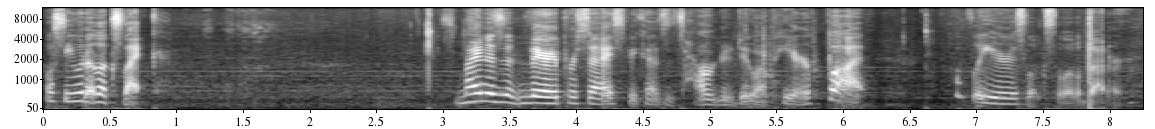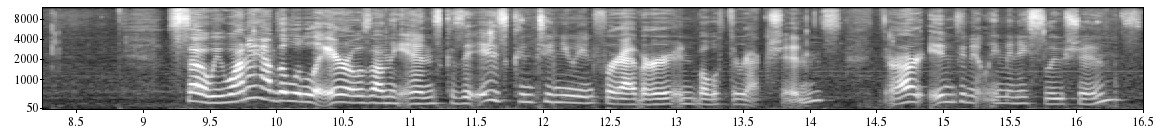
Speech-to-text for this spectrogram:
We'll see what it looks like. So mine isn't very precise because it's hard to do up here, but hopefully yours looks a little better. So we want to have the little arrows on the ends because it is continuing forever in both directions. There are infinitely many solutions,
